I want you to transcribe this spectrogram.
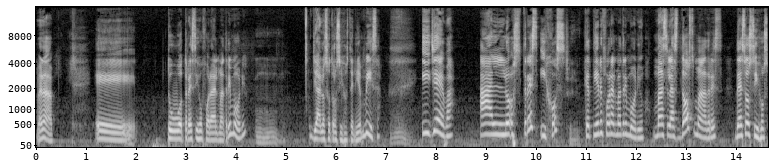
¿verdad? Eh, tuvo tres hijos fuera del matrimonio. Ya los otros hijos tenían visa. Y lleva a los tres hijos Sí. que tiene fuera del matrimonio, más las dos madres de esos hijos,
